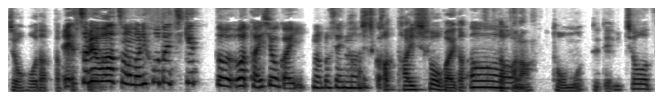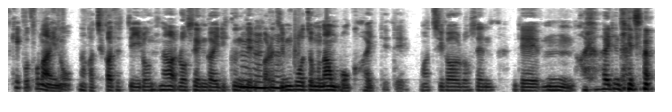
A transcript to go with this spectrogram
情報だったえ、それはその乗り放題チケットは対象外の路線なんですか？対象外だったかなと思ってて、一応結構都内のなんか地下鉄でいろんな路線が入り組んでるから、神保町も何本か入ってて、まあ違う路線で、うん、は 入れないじゃんっ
